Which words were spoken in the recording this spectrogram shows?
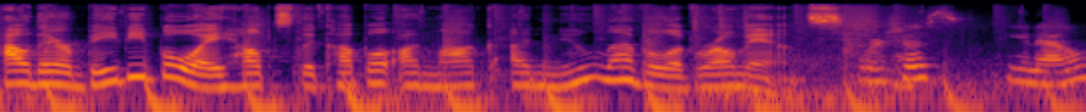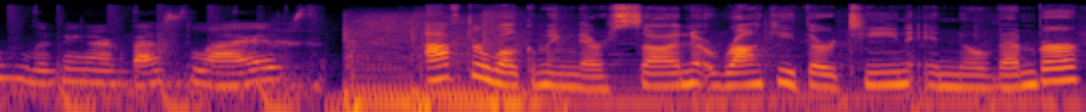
how their baby boy helped the couple unlock a new level of romance. We're just, you know, living our best lives. After welcoming their son, Rocky 13, in November,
